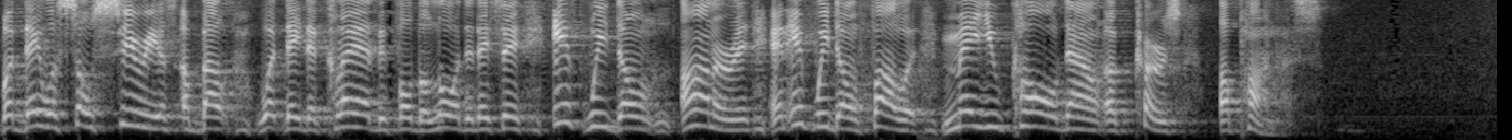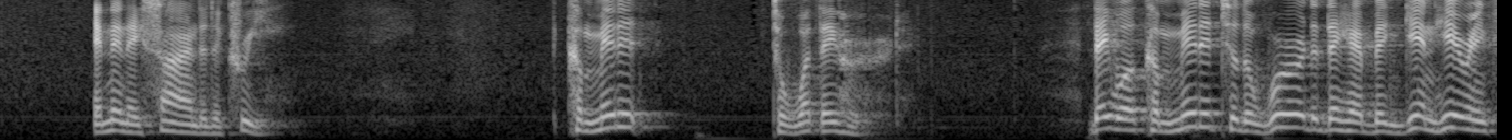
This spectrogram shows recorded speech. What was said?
But they were so serious about what they declared before the Lord that they said, if we don't honor it and if we don't follow it, may you call down a curse upon us. And then they signed a decree, committed to what they heard. They were committed to the word that they had been hearing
